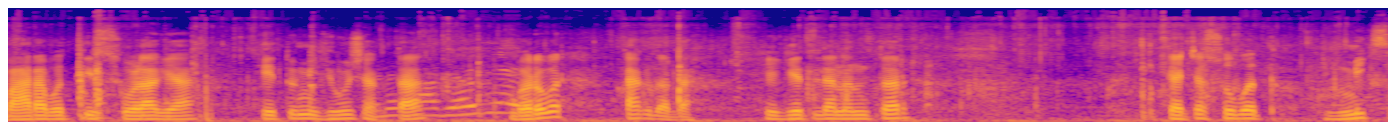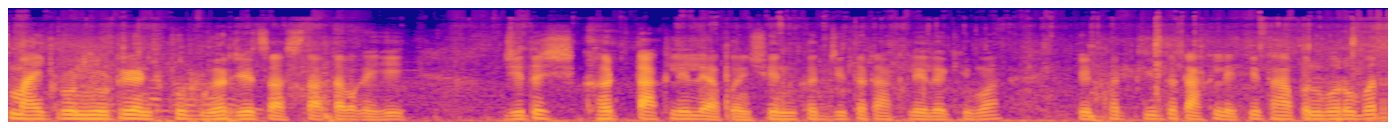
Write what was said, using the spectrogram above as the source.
बारा बत्तीस सोळा घ्या. हे तुम्ही घेऊ शकता. बरोबर? टाक दादा. हे घेतल्यानंतर त्याच्यासोबत मिक्स मायक्रो न्यूट्रियंट खूप गरजेचं असतं. आता बघा हे जिथं खत टाकलेलं आहे आपण शेणखत जिथं टाकलेलं किंवा हे खत जिथं टाकले तिथं आपण बरोबर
